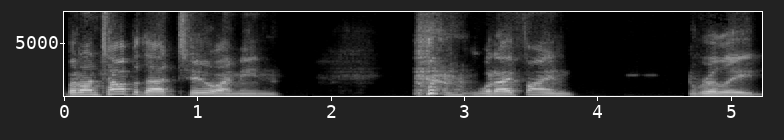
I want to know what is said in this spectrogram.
But on top of that too i mean what i find really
